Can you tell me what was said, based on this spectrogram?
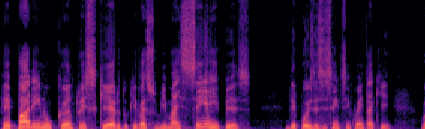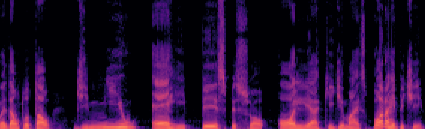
Reparem no canto esquerdo que vai subir mais 100 RPs. Depois desses 150 aqui. Vai dar um total de 1000 RPs, pessoal. Olha aqui demais. Bora repetir.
